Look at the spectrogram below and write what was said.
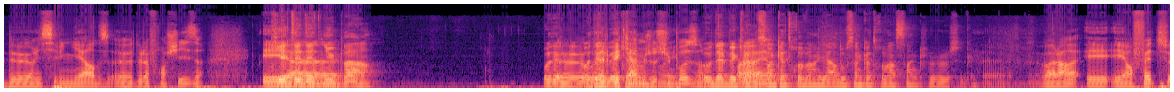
de, receiving yards euh, de la franchise. Et, qui était détenu par Odell, Odell Odell Beckham, Beckham, je oui. suppose. Odell Beckham, Ouais. 180 yards ou 185, je, je sais plus. Voilà, et, et en fait,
